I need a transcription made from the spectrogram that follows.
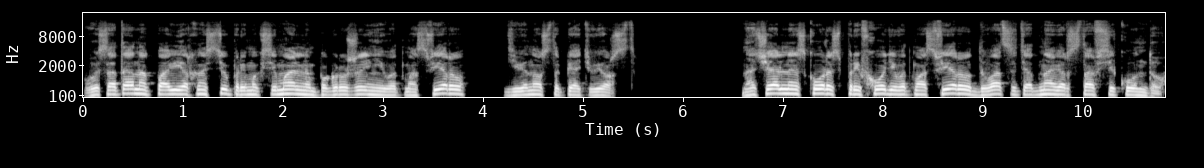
Высота над поверхностью при максимальном погружении в атмосферу 95 верст. Начальная скорость при входе в атмосферу 21 верста в секунду.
